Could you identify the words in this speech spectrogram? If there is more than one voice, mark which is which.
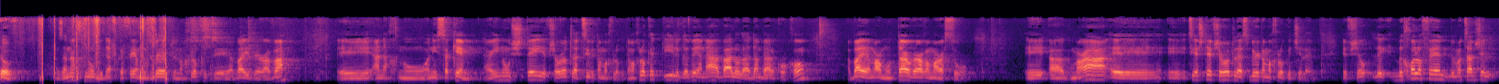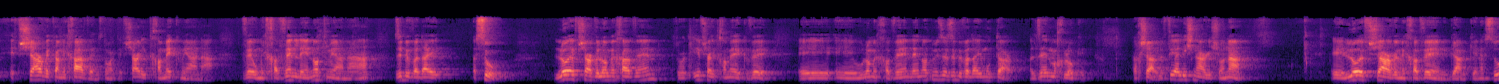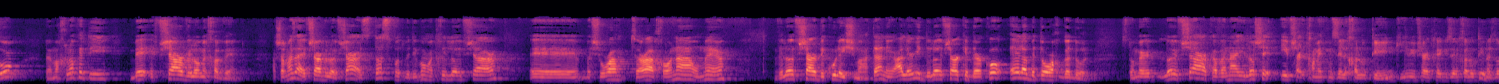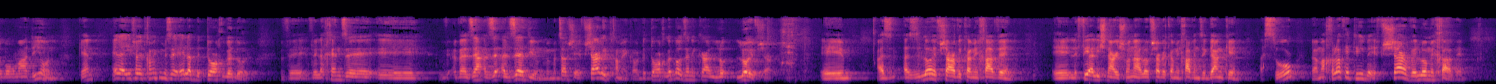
Speaker 1: טוב, אז אנחנו בדף כ"ה עמוד ב' במחלוקת אה, אביי ורבא. אה, אנחנו, אני אסכם, ראינו שתי אפשרויות להציב את המחלוקת. המחלוקת היא לגבי הנאה הבאה לו לאדם בעל כורחו, אביי אמר מותר ורב אמר אסור. אה, הגמרא הציעה שתי אפשרויות להסביר את המחלוקת שלהם. אפשר, בכל אופן, במצב של אפשר וכמכוון, זאת אומרת אפשר להתחמק מההנאה והוא מכוון ליהנות מההנאה, זה בוודאי אסור. לא אפשר ולא מכוון, זאת אומרת אי אפשר להתחמק והוא אה, אה, לא מכוון ליהנות מזה, זה בוודאי מותר, על זה אין מחלוקת. עכשיו, לפי הלישנה הראשונה, אה, לא אפשר ומכוון גם כן אסור, והמחלוקת היא באפשר ולא מכוון. עכשיו, מה זה האפשר ולא אפשר? אז תוספות בדיבור מתחיל לא אפשר, בשורה הצרה האחרונה אומר ולא אפשר דכולי שמעתא, נראה לריד דלא אפשר כדרכו, אלא בתורח גדול. זאת אומרת, לא אפשר, הכוונה היא לא שאי אפשר להתחמק מזה לחלוטין, כי אם אי אפשר להתחמק מזה לחלוטין, אז לא ברור מה הדיון, כן? אלא אי אפשר להתחמק מזה, אלא בתורח גדול. ו- ולכן זה, אה, ועל זה, על זה, על זה הדיון, במצב שאפשר להתחמק, אבל בתורח גדול זה נקרא לא, לא אפשר. אה, אז, אז לא אפשר וכמכוון, אה, לפי הלישנה הראשונה, לא אפשר וכמכוון זה גם כן אסור, והמחלוקת היא באפשר ולא מכוון.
